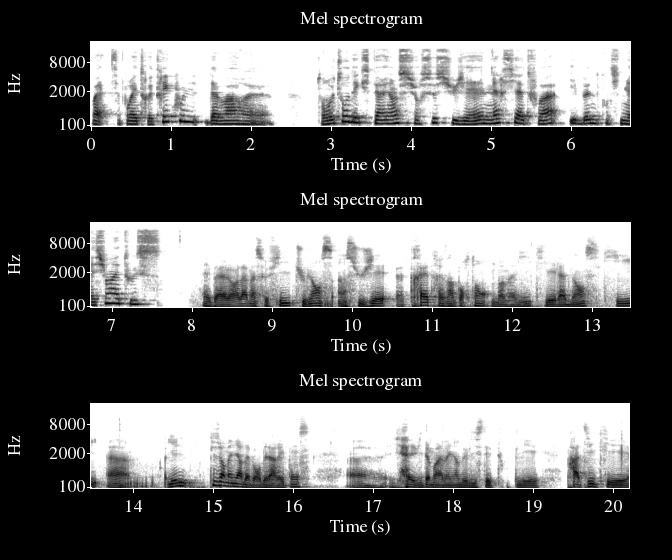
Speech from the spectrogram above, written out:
Voilà, ça pourrait être très cool d'avoir euh, ton retour d'expérience sur ce sujet. Merci à toi et bonne continuation à tous. Eh ben alors là, ma Sophie, tu lances un sujet euh, très très important dans ma vie qui est la danse. Qui, euh, il y a plusieurs manières d'aborder la réponse. Il y a évidemment la manière de lister toutes les pratiques et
